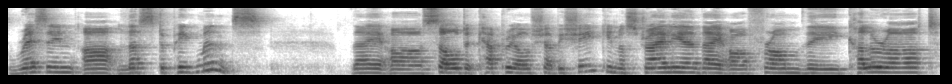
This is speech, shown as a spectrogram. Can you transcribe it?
resin art luster pigments. They are sold at Capriole Shabby Chic in Australia. They are from the Colour Art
